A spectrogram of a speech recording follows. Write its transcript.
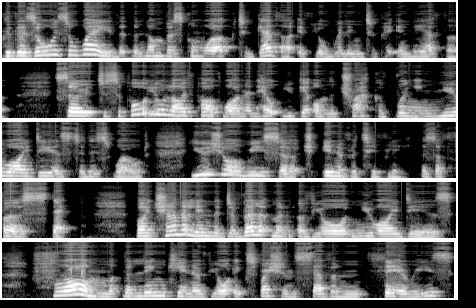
Because there's always a way that the numbers can work together if you're willing to put in the effort. So to support your life path one and help you get on the track of bringing new ideas to this world, use your research innovatively as a first step by channeling the development of your new ideas from the linking of your expression seven theories,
